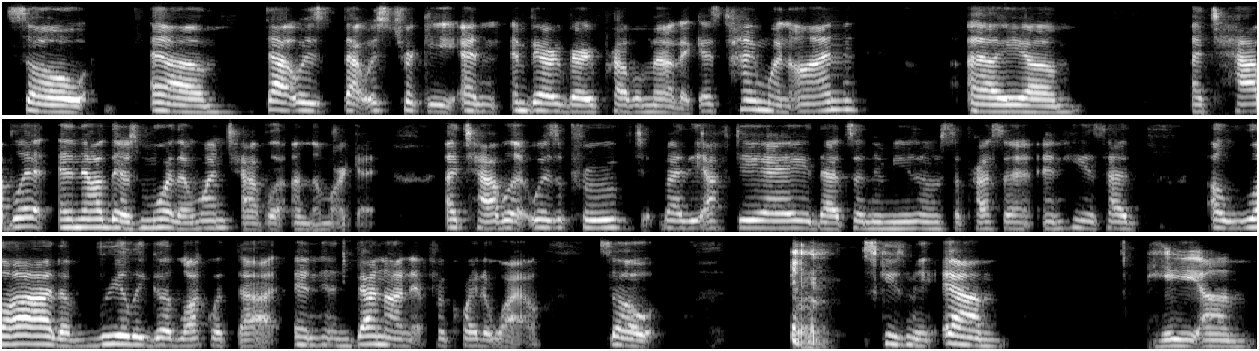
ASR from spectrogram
So, um, that was, that was tricky and, and very, very problematic. As time went on, a, um, a tablet, and now there's more than one tablet on the market. A tablet was approved by the FDA that's an immunosuppressant, and he has had a lot of really good luck with that and has been on it for quite a while. So, excuse me, um, he, um,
